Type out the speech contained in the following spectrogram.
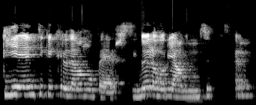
clienti che credevamo persi. Noi lavoriamo in un mm. settore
